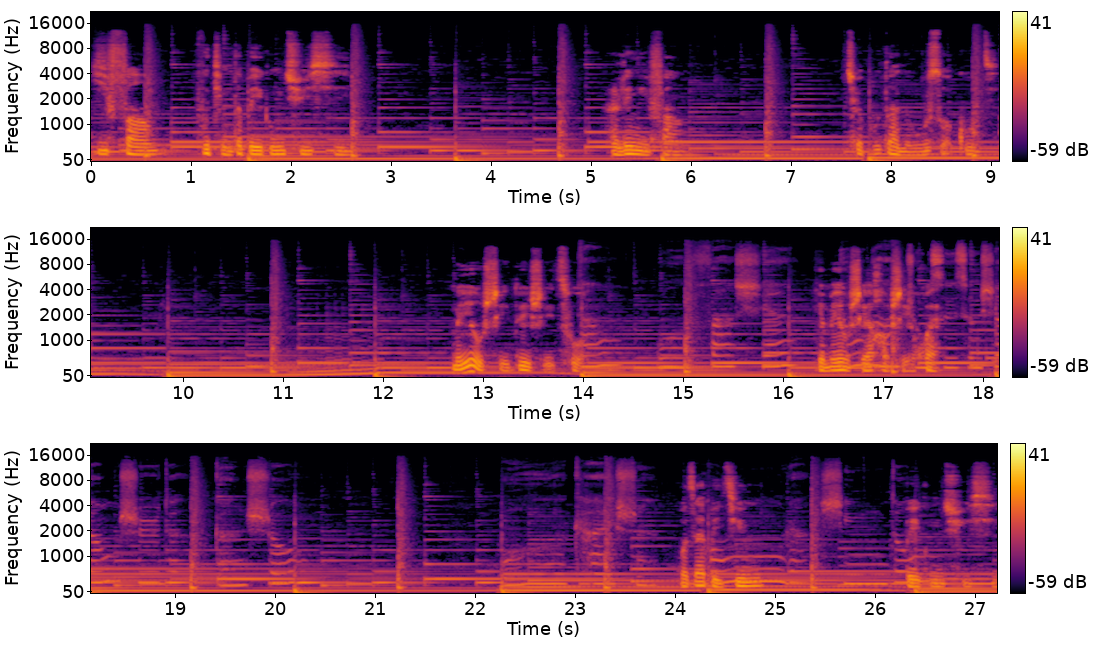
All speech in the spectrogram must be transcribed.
一方不停的卑躬屈膝，而另一方却不断的无所顾忌。没有谁对谁错，也没有谁好谁坏。我在北京卑躬屈膝，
